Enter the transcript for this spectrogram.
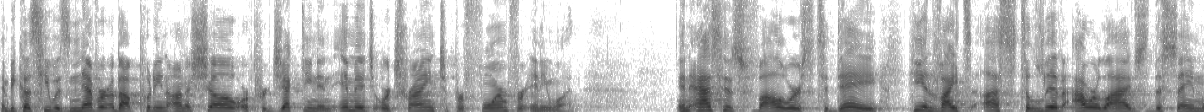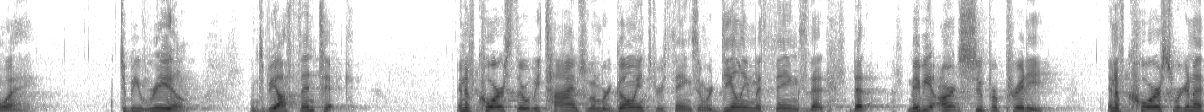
and because he was never about putting on a show or projecting an image or trying to perform for anyone. And as his followers today, he invites us to live our lives the same way, to be real and to be authentic. And of course, there will be times when we're going through things and we're dealing with things that, that maybe aren't super pretty. And of course, we're going to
